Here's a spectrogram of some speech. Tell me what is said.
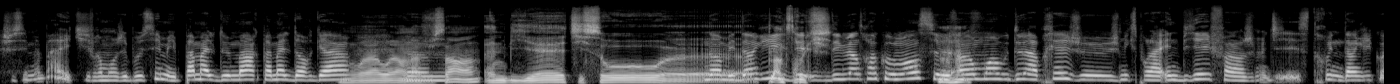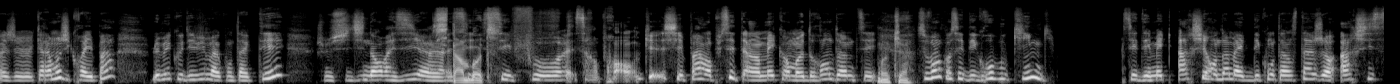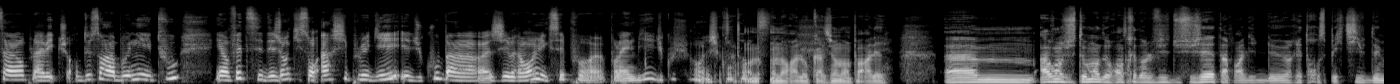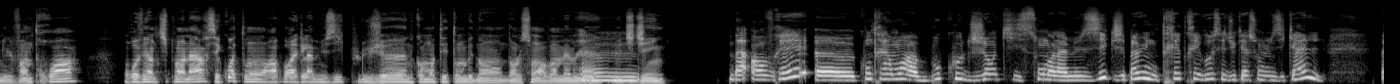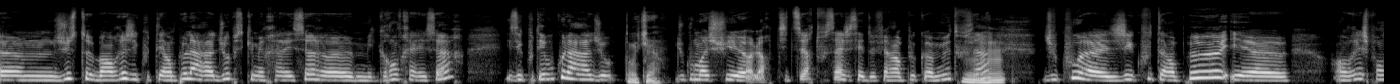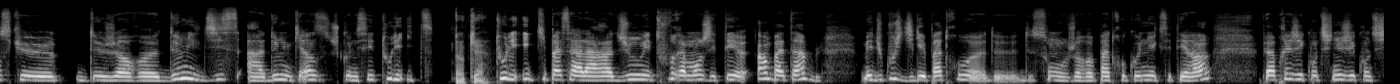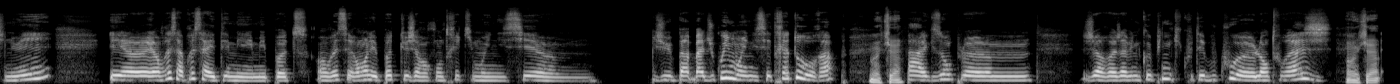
euh, je sais même pas avec qui vraiment j'ai bossé, mais pas mal de marques, pas mal d'orgas. Ouais, ouais, on a Euh, vu ça. Hein. NBA, Tissot, euh, Non, mais dinguerie, plein de dé- trucs. 2023 commence, euh, Mhm. un mois ou deux après, je, je mixe pour la NBA, enfin, je me dis, c'est trop une dinguerie, quoi. Je, carrément, j'y croyais pas. Le mec, au début, m'a contacté. Je me suis dit, non, vas-y, euh, C'était un bot. c'est faux, euh, c'est un prank, je sais pas. En plus, c'était un mec en mode random, tu sais. Ok. Souvent, quand c'est des gros bookings, c'est des mecs archi random avec des comptes Insta, genre archi simples, avec genre 200 abonnés et tout. Et en fait, c'est des gens qui sont archi plugués. Et du coup, ben, j'ai vraiment mixé pour, euh, pour la NBA. Et du coup, je suis, je suis On, contente. on aura l'occasion d'en parler. Euh, avant justement de rentrer dans le vif du sujet, tu as parlé de rétrospective 2023. On revient un petit peu en arrière. C'est quoi ton rapport avec la musique plus jeune? Comment t'es tombé dans, dans le son avant même le, Euh, le DJing? Bah en vrai, euh, contrairement à beaucoup de gens qui sont dans la musique, j'ai pas eu une très très grosse éducation musicale. Euh, juste, bah en vrai, j'écoutais un peu la radio parce que mes frères et sœurs, euh, mes grands frères et sœurs, ils écoutaient beaucoup la radio. Ok. Du coup, moi, je suis euh, leur petite sœur, tout ça. J'essaie de faire un peu comme eux, tout ça. Mhm. Du coup, euh, j'écoute un peu et euh, en vrai, je pense que de genre euh, 2010 à 2015, je connaissais tous les hits Tous les hits qui passaient à la radio et tout, vraiment, j'étais euh, imbattable. Mais du coup, je diguais pas trop euh, de, de sons, genre pas trop connus, etc. Puis après, j'ai continué, j'ai continué. Et, euh, et en vrai, après, ça a été mes, mes potes. En vrai, c'est vraiment les potes que j'ai rencontrés qui m'ont initié. euh, J'ai eu pas, bah, du coup, ils m'ont initié très tôt au rap. Par exemple, euh, genre, j'avais une copine qui écoutait beaucoup euh, l'entourage.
